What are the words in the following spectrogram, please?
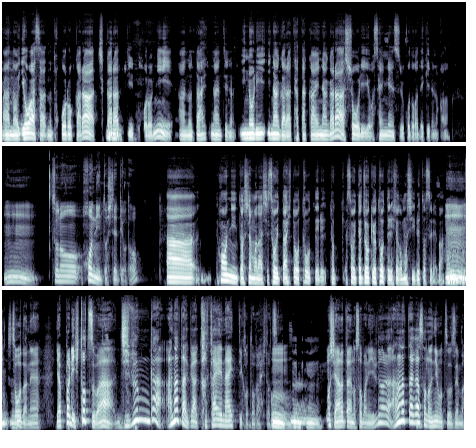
あの弱さのところから力っていうところに、あのだなんていうの祈りながら戦いながら勝利を宣言することができるのかな。うん。その本人としてってこと？あー本人としてもだしそういった人を通ってるとそういった状況を通ってる人がもしいるとすれば。うん、うん。そうだね。やっぱり一つは自分があなたが抱えないっていうことが一つ、うん。うんうん。もしあなたのそばにいるならあなたがその荷物を全部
